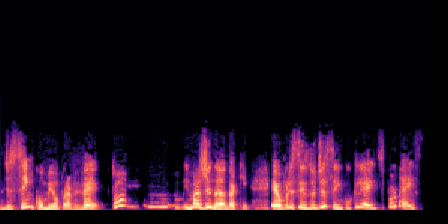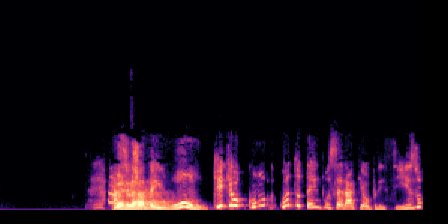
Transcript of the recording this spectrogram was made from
de 5 mil para viver, tô imaginando aqui. Eu preciso de 5 clientes por mês. Ah, se eu já tenho um, que que eu, quanto tempo será que eu preciso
